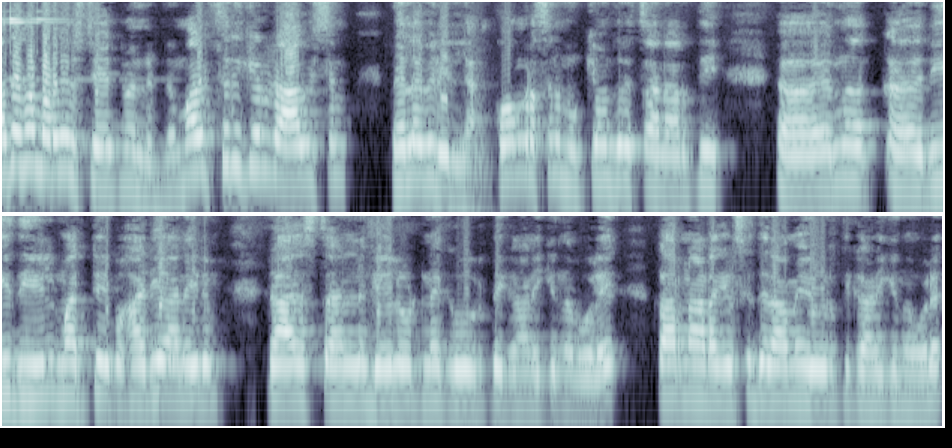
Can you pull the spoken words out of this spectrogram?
അദ്ദേഹം പറഞ്ഞൊരു സ്റ്റേറ്റ്മെന്റ് ഉണ്ട് മത്സരിക്കേണ്ട ഒരു ആവശ്യം നിലവിലില്ല. കോൺഗ്രസിന് മുഖ്യമന്ത്രി സ്ഥാനാർത്ഥി എന്ന രീതിയിൽ മറ്റ് ഇപ്പൊ ഹരിയാനയിലും രാജസ്ഥാനിലും ഗെഹ്ലോട്ടിനെയൊക്കെ ഉയർത്തി കാണിക്കുന്ന പോലെ കർണാടകയിൽ സിദ്ധരാമയെ ഉയർത്തി കാണിക്കുന്ന പോലെ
